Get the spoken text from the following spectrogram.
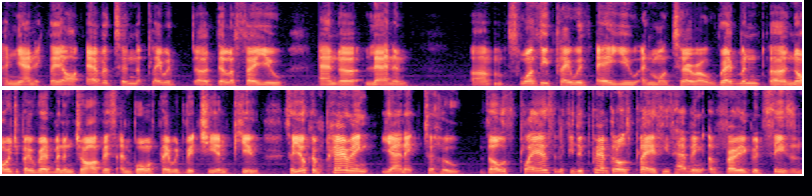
and Yannick. They are Everton that play with uh, Deulofeu and uh, Lennon. Um, Swansea play with Ayew and Montero. Redmond, uh, Norwich play Redmond and Jarvis, and Bournemouth play with Ritchie and Pugh. So you're comparing Yannick to who? those players. And if you do compare him to those players, he's having a very good season,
